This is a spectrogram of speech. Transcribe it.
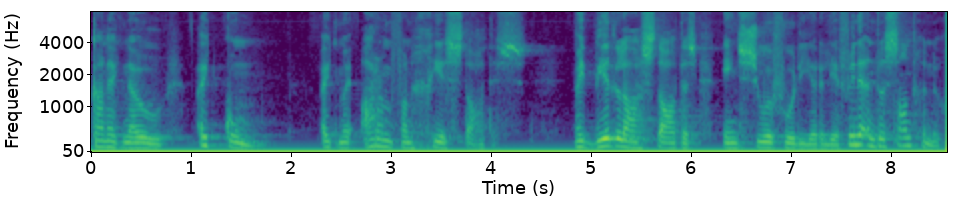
kan ek nou uitkom uit my arm van gees status, my bedelaar status en so voor die Here leef. Vriende, interessant genoeg.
